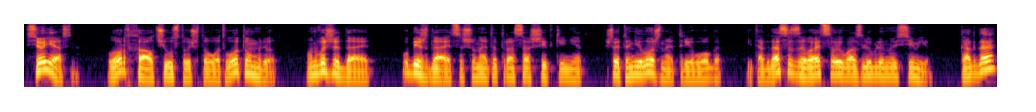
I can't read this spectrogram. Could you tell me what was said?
Все ясно. Лорд Халл чувствует, что вот-вот умрет. Он выжидает, убеждается, что на этот раз ошибки нет, что это не ложная тревога, и тогда созывает свою возлюбленную семью. Когда?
